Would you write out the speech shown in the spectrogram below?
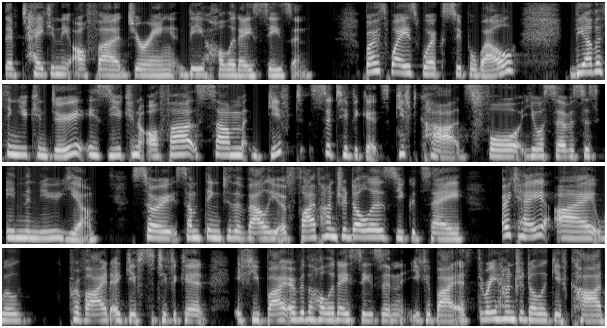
they've taken the offer during the holiday season. Both ways work super well. The other thing you can do is you can offer some gift certificates, gift cards for your services in the new year. So something to the value of $500, you could say, okay, I will provide a gift certificate. If you buy over the holiday season, you could buy a $300 gift card,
